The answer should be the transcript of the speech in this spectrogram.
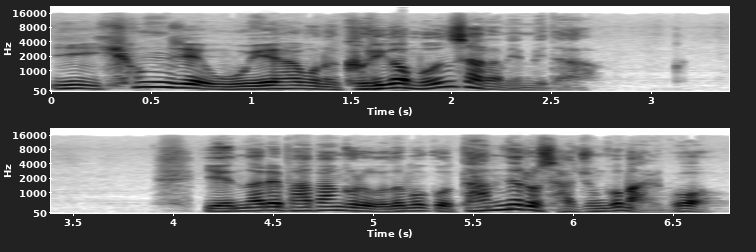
이 형제 우애하고는 거리가 먼 사람입니다. 옛날에 밥 한 그릇 얻어먹고 담내로 사준 거 말고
